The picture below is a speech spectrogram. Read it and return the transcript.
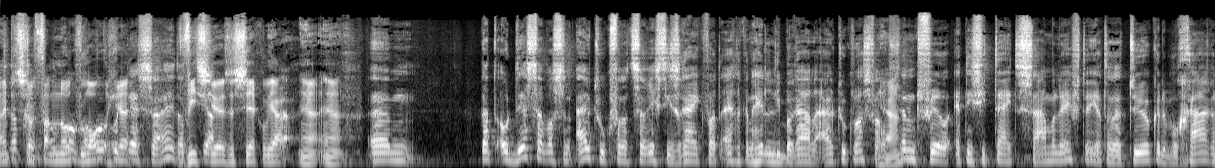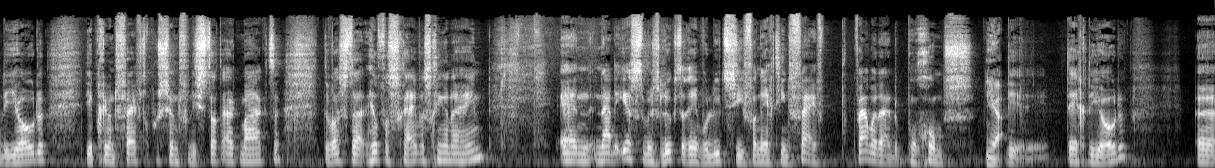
heb je een soort van noodlottige, vicieuze cirkel. Ja, ja. ja, um, dat Odessa was een uithoek van het Tsaristisch Rijk, wat eigenlijk een hele liberale uithoek was, waar ontzettend veel etniciteiten samenleefden. Je had de Turken, de Bulgaren, de Joden, die op een gegeven moment 50% van die stad uitmaakten. Er was daar heel veel schrijvers gingen daarheen. En na de eerste mislukte revolutie van 1905 kwamen daar de pogroms die, tegen de Joden. Uh,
